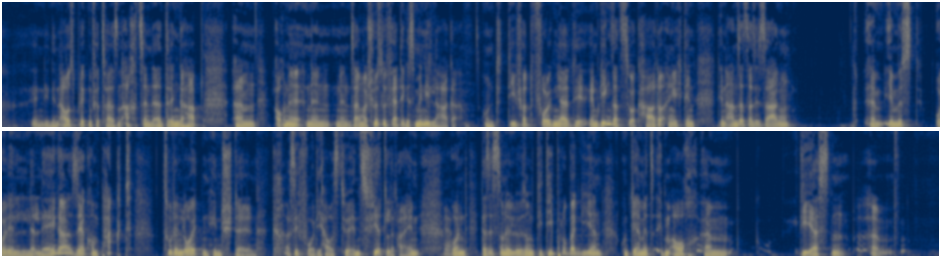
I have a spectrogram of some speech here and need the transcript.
in, in den Ausblicken für 2018 äh, drin gehabt, ähm, auch eine, eine, eine, sagen wir mal, schlüsselfertiges Minilager. Und die verfolgen ja die, im Gegensatz zu Ocado eigentlich den, den Ansatz, dass sie sagen, ähm, ihr müsst eure Läger sehr kompakt zu den Leuten hinstellen, quasi vor die Haustür ins Viertel rein. Ja. Und das ist so eine Lösung, die die propagieren. Und die haben jetzt eben auch ähm, die ersten ähm,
